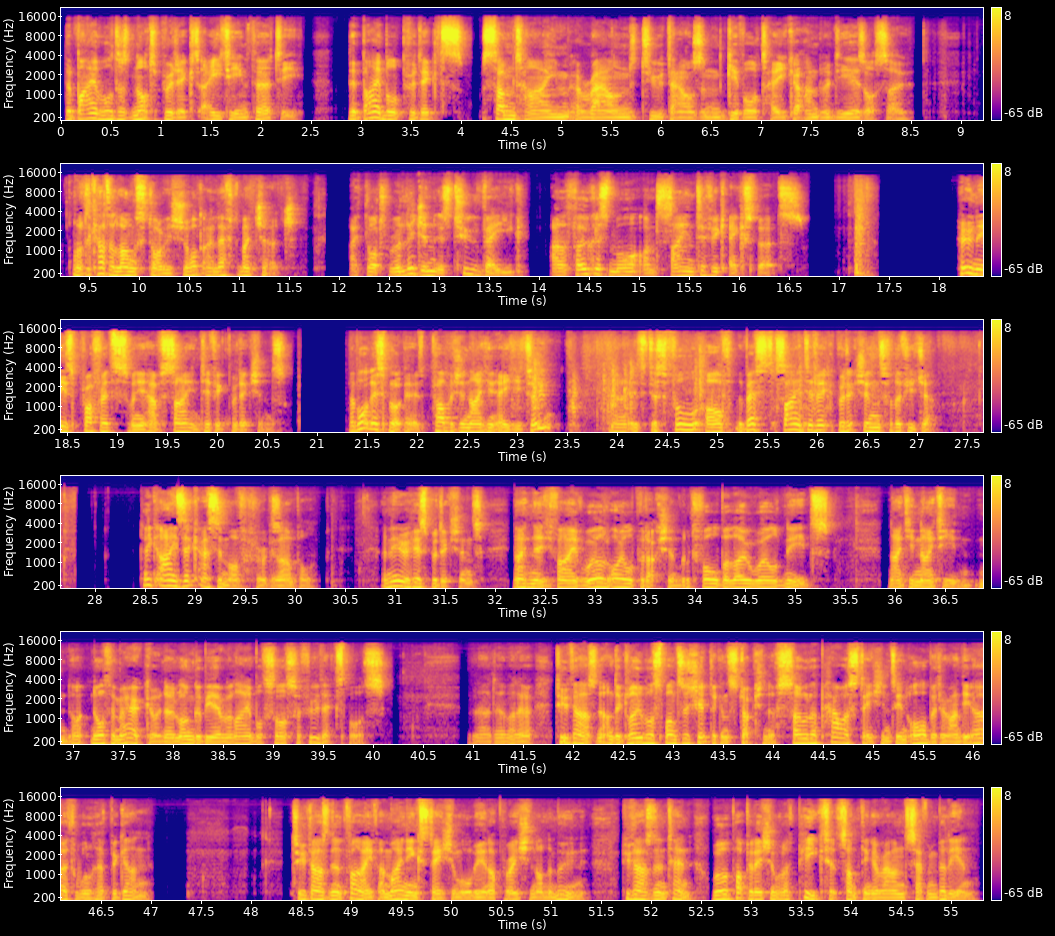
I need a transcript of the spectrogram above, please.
The Bible does not predict 1830. The Bible predicts sometime around 2000, give or take 100 years or so. Well, to cut a long story short, I left my church. I thought religion is too vague. I'll focus more on scientific experts. Who needs prophets when you have scientific predictions? I bought this book. It's published in 1982. Uh, it's just full of the best scientific predictions for the future. Take Isaac Asimov, for example. And here are his predictions. 1985, world oil production would fall below world needs. 1990, North America would no longer be a reliable source for food exports. Whatever. 2000, under global sponsorship, the construction of solar power stations in orbit around the Earth will have begun. 2005, a mining station will be in operation on the Moon. 2010, world population will have peaked at something around 7 billion.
